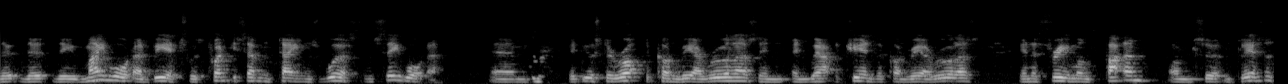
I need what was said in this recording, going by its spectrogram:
the the the mine water at Bates was 27 times worse than seawater. Um, it used to rot the conveyor rollers, and and we had to change the conveyor rollers in a three month pattern on certain places,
